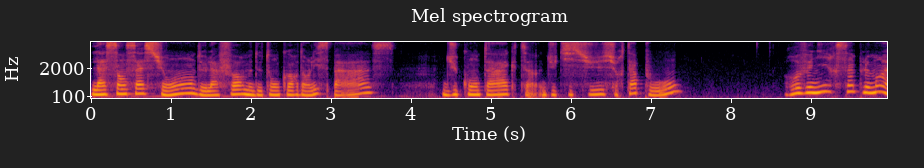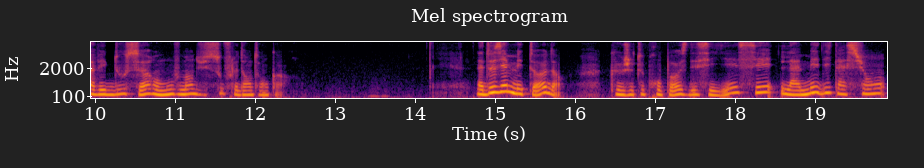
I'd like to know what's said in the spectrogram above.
la sensation de la forme de ton corps dans l'espace, du contact du tissu sur ta peau, revenir simplement avec douceur au mouvement du souffle dans ton corps. La deuxième méthode que je te propose d'essayer, c'est la méditation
